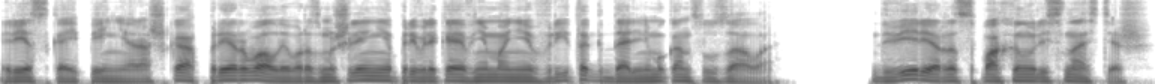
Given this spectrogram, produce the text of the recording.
Резкое пение рожка прервало его размышления, привлекая внимание Врита к дальнему концу зала. Двери распахнулись настежь.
